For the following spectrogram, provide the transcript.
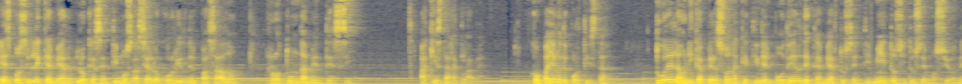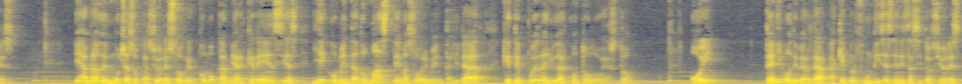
¿Es posible cambiar lo que sentimos hacia lo ocurrido en el pasado? Rotundamente sí. Aquí está la clave. Compañero deportista, Tú eres la única persona que tiene el poder de cambiar tus sentimientos y tus emociones. He hablado en muchas ocasiones sobre cómo cambiar creencias y he comentado más temas sobre mentalidad que te pueden ayudar con todo esto. Hoy te animo de verdad a que profundices en estas situaciones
